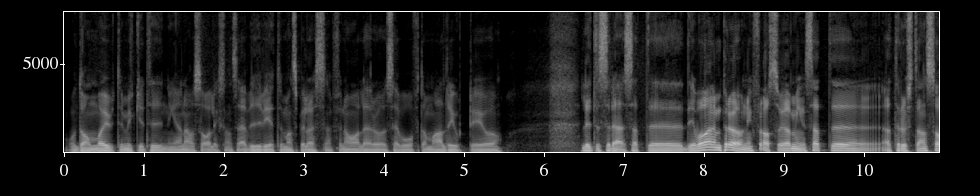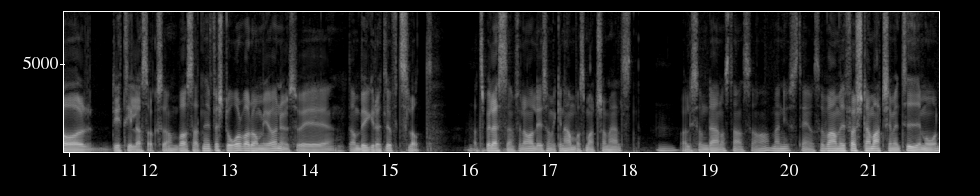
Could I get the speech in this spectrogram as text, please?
Och de var ute mycket i tidningarna och sa liksom så här, vi vet hur man spelar SM-finaler och Sävehof de har aldrig gjort det. Och lite sådär. Så att eh, det var en prövning för oss och jag minns att, eh, att Rustan sa det till oss också. Bara så att ni förstår vad de gör nu så är de bygger ett luftslott. Att spela SM-final är som vilken handbollsmatch som helst. Mm. Och liksom där någonstans, ja men just det. Och så vann vi första matchen med 10 mål.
